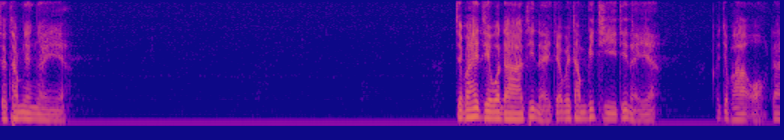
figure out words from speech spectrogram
จะทำยังไงอะจะไปให้เทวดาที่ไหน จะไปทำพิธีที่ไหนอะเขาจะพาออกได้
